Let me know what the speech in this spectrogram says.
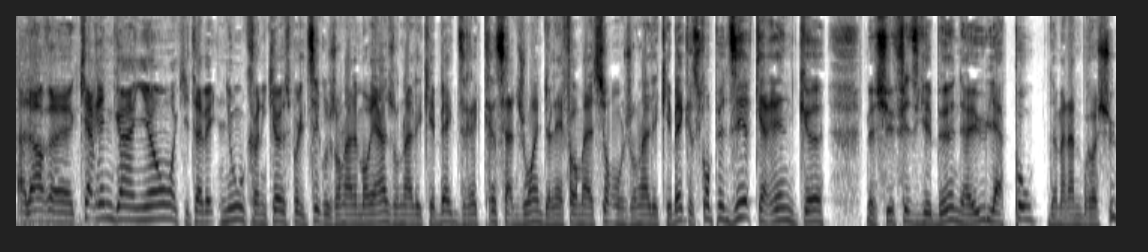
Alors, euh, Karine Gagnon, qui est avec nous, chroniqueuse politique au Journal de Montréal, Journal de Québec, directrice adjointe de l'information au Journal de Québec. Est-ce qu'on peut dire, Karine, que M. Fitzgibbon a eu la peau de Mme Brochu?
